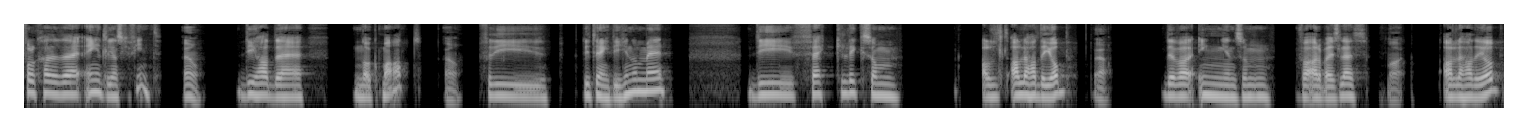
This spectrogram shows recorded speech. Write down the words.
Folk hadde det egentlig ganske fint. Ja. De hadde nok mat, Ja. fordi de trengte ikke noe mer. De fikk liksom alt, Alle hadde jobb. Ja. Det var ingen som var arbeidsløs. Nei. Alle hadde jobb.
